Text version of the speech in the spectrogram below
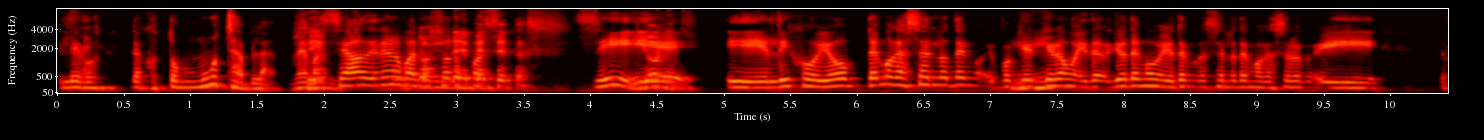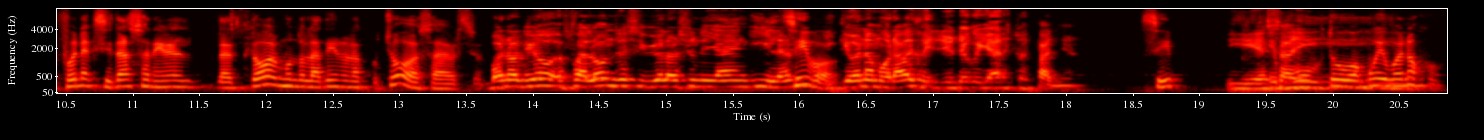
y le, Sí. costó, le costó mucha plata. Sí, Demasiado un dinero para montón nosotros. de para- pesetas. Sí, Millones. y, y él dijo, yo tengo que hacerlo, tengo, porque quiero, yo tengo, yo tengo que hacerlo, tengo que hacerlo. Y fue un exitazo a nivel, de, todo el mundo latino lo escuchó esa versión. Bueno, vio- fue a Londres y vio la versión de Ian Gillan Sí, y quedó enamorado y dijo, yo tengo que llevar esto a España. Sí, Y, esa tuvo muy buen ojo.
